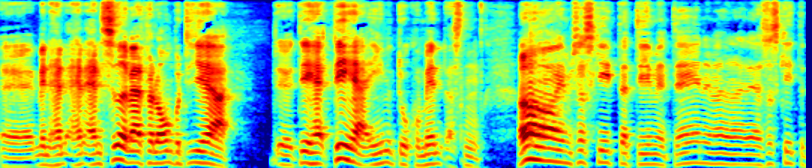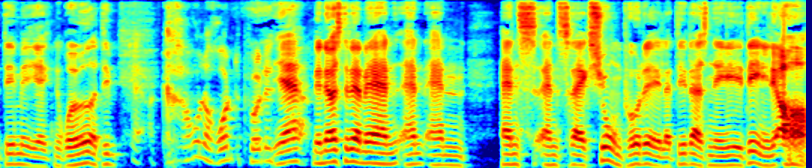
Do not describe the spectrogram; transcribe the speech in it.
Øh, men han, han, han sidder i hvert fald oven på de her, øh, det, her, det her ene dokument, og sådan, åh, jamen, så skete der det med Dane, så skete der det med Erik den Røde, og det, Ja, og kravler rundt på det. Ja, men også det der med, at han, han, han, hans, hans reaktion på det, eller det der er sådan ideen i det, åh,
